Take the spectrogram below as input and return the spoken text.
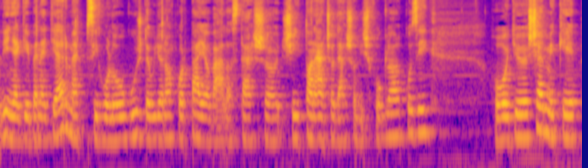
lényegében egy gyermekpszichológus, de ugyanakkor pályaválasztási tanácsadással is foglalkozik, hogy semmiképp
